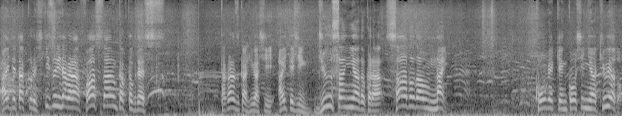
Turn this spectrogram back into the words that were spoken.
相手タックル引きずりながらファーストダウン獲得です。宝塚東相手陣13ヤードからサードダウン9攻撃権更新には9ヤード。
